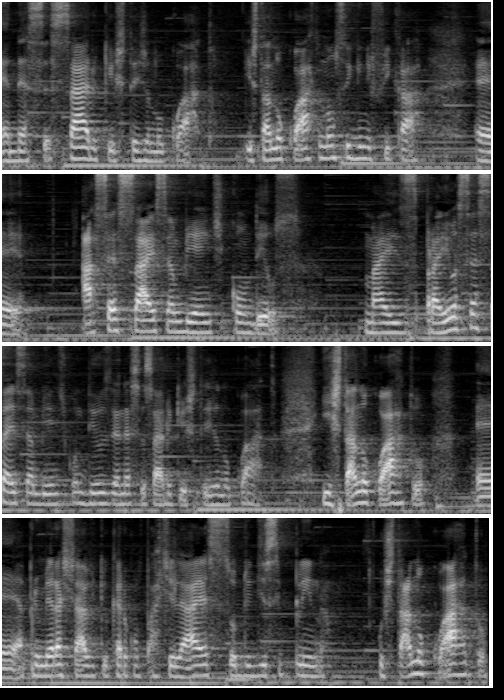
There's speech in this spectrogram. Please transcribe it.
é necessário que esteja no quarto. Estar no quarto não significa é, acessar esse ambiente com Deus, mas para eu acessar esse ambiente com Deus é necessário que eu esteja no quarto. E estar no quarto, é, a primeira chave que eu quero compartilhar é sobre disciplina. O estar no quarto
